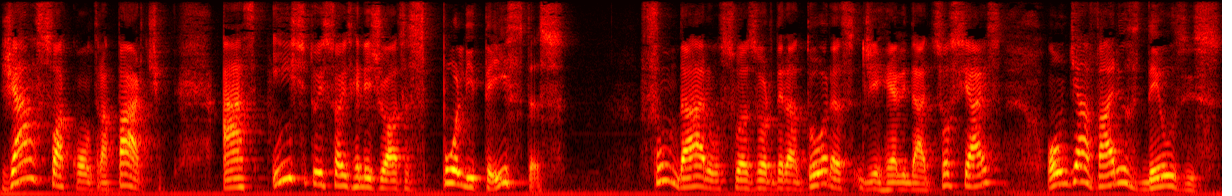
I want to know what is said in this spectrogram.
Já a sua contraparte, as instituições religiosas politeístas fundaram suas ordenadoras de realidades sociais, onde há vários deuses.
